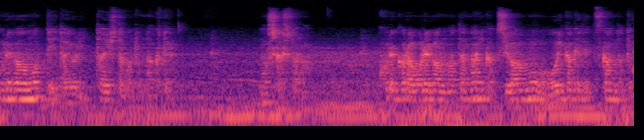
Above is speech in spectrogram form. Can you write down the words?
俺が思っていたより大したことなくて。もしかしたらこれから俺がまた何か違うもんを追いかけて掴んだ時も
